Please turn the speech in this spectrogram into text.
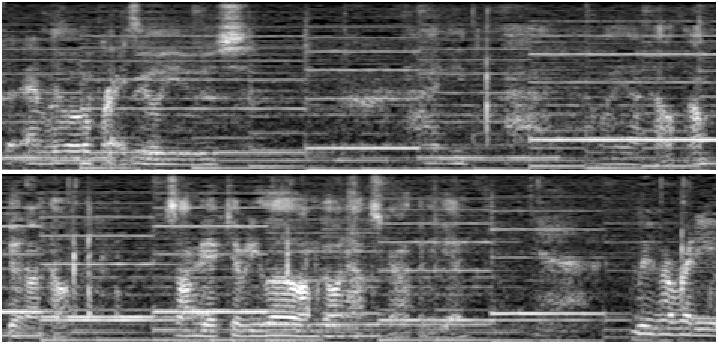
But ammo Yeah, a little could we'll use. I need. I on health? I'm good on health. Zombie activity low. I'm going out scrapping again. Yeah. We've already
